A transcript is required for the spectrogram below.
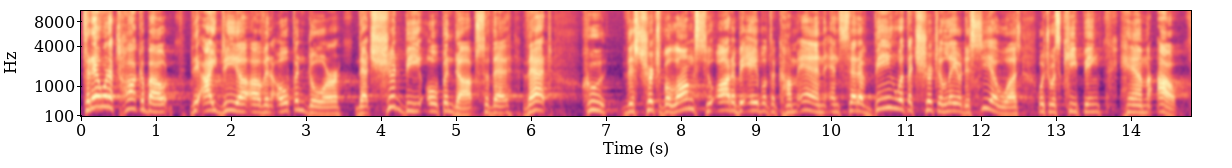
Today, I want to talk about the idea of an open door that should be opened up so that that who this church belongs to ought to be able to come in instead of being what the church of Laodicea was, which was keeping him out.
